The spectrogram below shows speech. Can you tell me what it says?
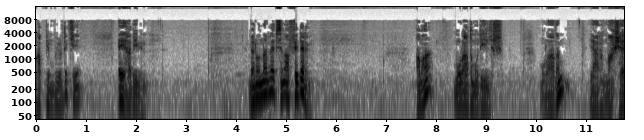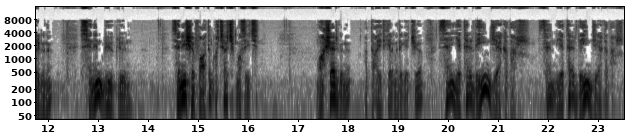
Rabbim buyurdu ki ey Habibim ben onların hepsini affederim. Ama muradım o değildir. Muradım yarın mahşer günü senin büyüklüğün, senin şefaatin açığa çıkması için. Mahşer günü hatta ayet-i kerimede geçiyor. Sen yeter deyinceye kadar, sen yeter deyinceye kadar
